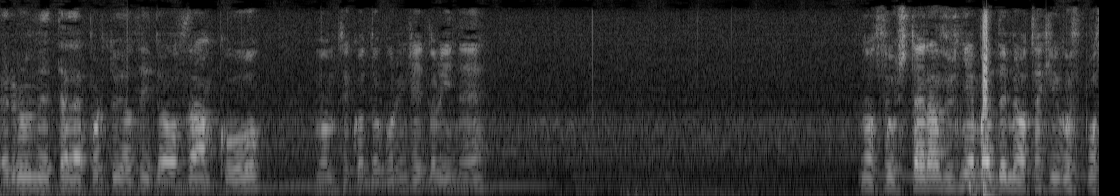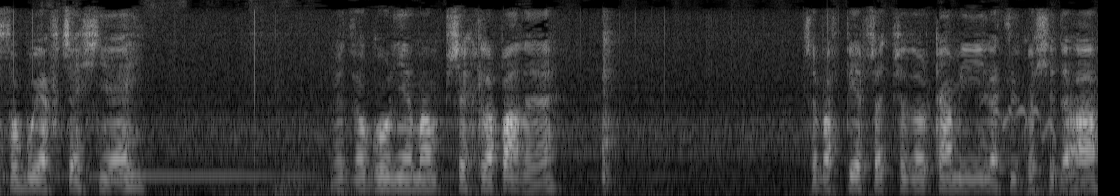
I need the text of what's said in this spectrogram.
runy teleportującej do zamku. Mam tylko do Górniczej Doliny. No cóż, teraz już nie będę miał takiego sposobu jak wcześniej. Więc ogólnie mam przechlapane. Trzeba wpieprzać przed orkami ile tylko się da.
